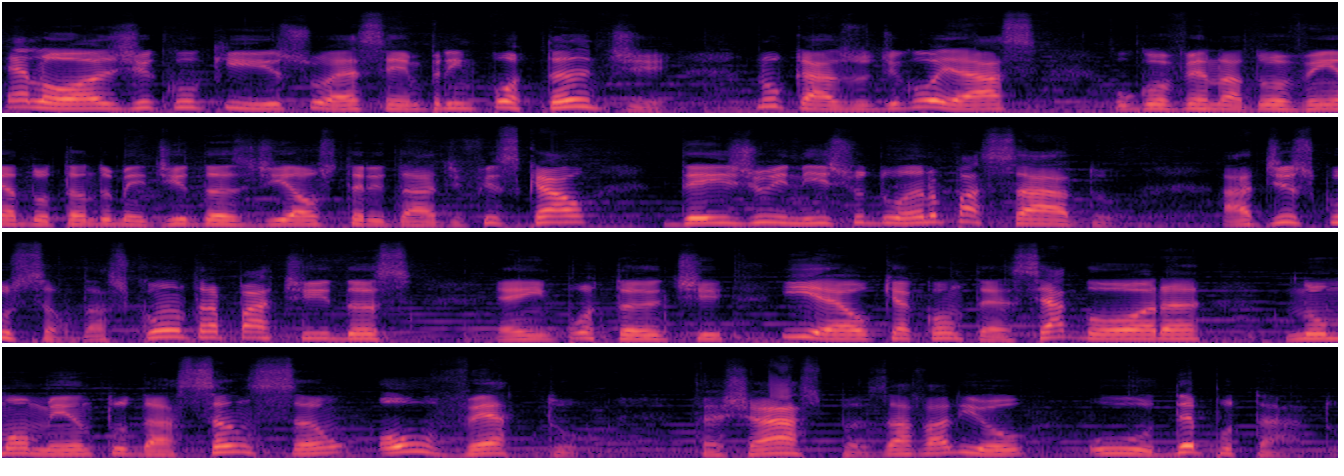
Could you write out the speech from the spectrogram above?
é lógico que isso é sempre importante. No caso de Goiás, o governador vem adotando medidas de austeridade fiscal desde o início do ano passado. A discussão das contrapartidas é importante e é o que acontece agora, no momento da sanção ou veto. Fecha aspas, avaliou o deputado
